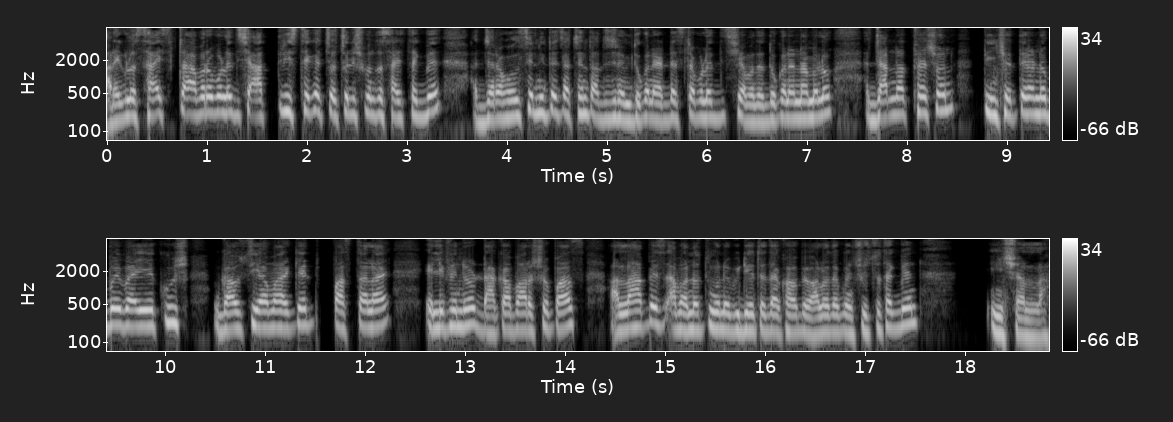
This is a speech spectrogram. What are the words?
আর এগুলো সাইজটা আবারও বলে দিচ্ছি, আটত্রিশ থেকে চল্লিশ পর্যন্ত সাইজ থাকবে। আর যারা হোলসেল নিতে চাচ্ছেন, তাদের জন্য আমি দোকানের অ্যাড্রেসটা বলে দিচ্ছি। আমাদের দোকানের নাম হলো জান্নাত ফ্যাশন তিনশো তিরানব্বই বাই একুশ, গাউসিয়া মার্কেট, পাঁচতলায় এলিফেন্ট রোড ঢাকা বারোশো পাঁচ। আল্লাহ হাফেজ, আবার নতুন কোনো ভিডিওতে দেখা হবে। ভালো থাকবেন, সুস্থ থাকবেন। ইনশাল্লাহ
